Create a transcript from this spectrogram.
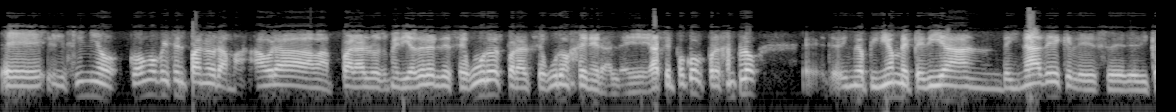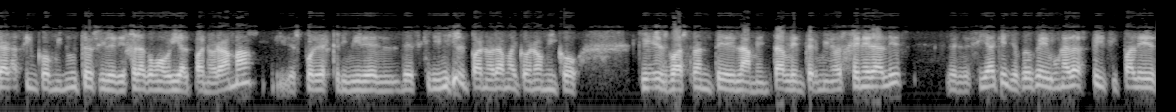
Eh, Ingenio, ¿cómo ves el panorama ahora para los mediadores de seguros, para el seguro en general? Eh, hace poco, por ejemplo, en mi opinión, me pedían de INADE que les dedicara cinco minutos y les dijera cómo veía el panorama. Y después de escribir el, de el panorama económico que es bastante lamentable en términos generales, les decía que yo creo que una de las principales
